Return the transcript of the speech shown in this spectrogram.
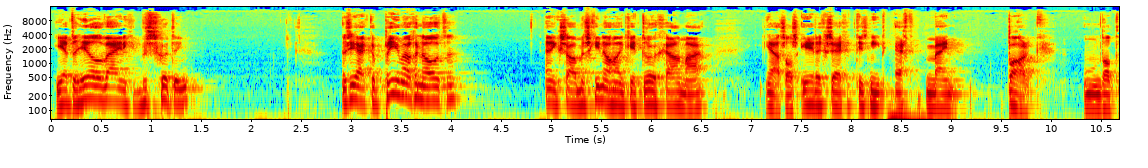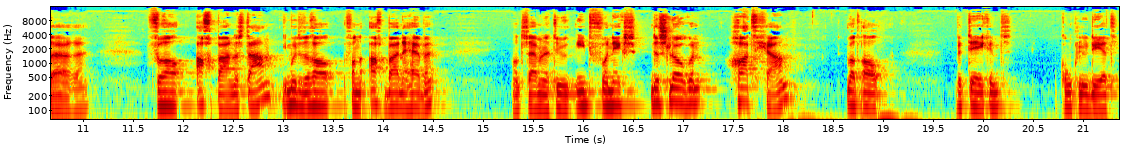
je hebt er heel weinig beschutting. Dus ja, ik heb prima genoten. En ik zou misschien nog een keer teruggaan, maar ja, zoals eerder gezegd, het is niet echt mijn park. Omdat daar uh, vooral achtbanen staan. Je moet het vooral van de achtbanen hebben. Want ze hebben natuurlijk niet voor niks de slogan hard gaan. Wat al betekent, concludeert,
